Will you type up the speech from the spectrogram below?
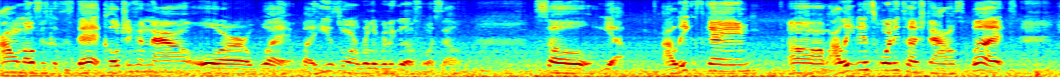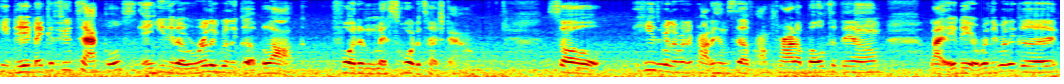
I don't know if it's because his dad coaching him now or what, but he's doing really, really good for himself. So, yeah. Alik's game, um, Alik didn't score any touchdowns, but he did make a few tackles, and he did a really, really good block for them to score the touchdown. So, he's really, really proud of himself. I'm proud of both of them. Like, they did really, really good.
